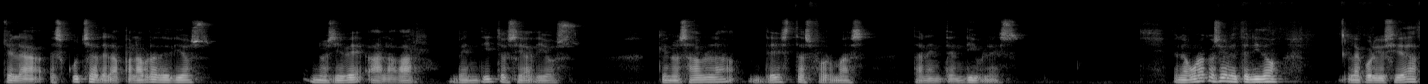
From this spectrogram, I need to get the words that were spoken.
que la escucha de la palabra de Dios nos lleve a alabar. Bendito sea Dios, que nos habla de estas formas tan entendibles. En alguna ocasión he tenido la curiosidad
